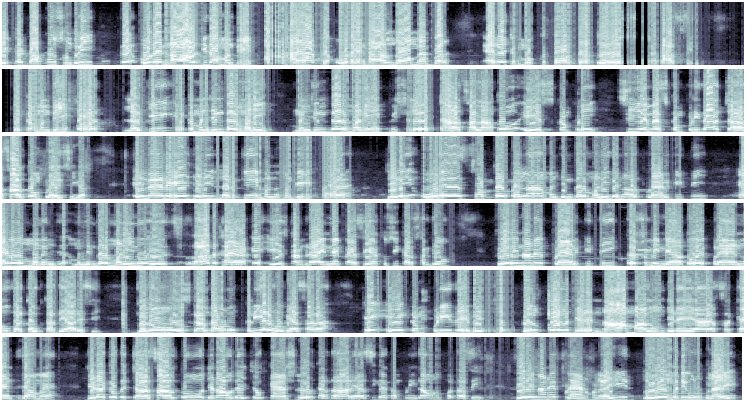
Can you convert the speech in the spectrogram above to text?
ਇੱਕ ਡਾਕੂ ਸੁੰਦਰੀ ਤੇ ਉਹਦੇ ਨਾਲ ਜਿਹਦਾ ਮਨਦੀਪ ਆਇਆ ਤੇ ਉਹਦੇ ਨਾਲ 9 ਮੈਂਬਰ। ਇਹਦੇ ਚ ਮੁੱਖ ਤੌਰ ਤੇ ਦੋ ਸੀ। ਇੱਕ ਮਨਦੀਪ ਕੌਰ, ਲੜਕੀ ਇੱਕ ਮਨਜਿੰਦਰ ਮਣੀ। ਮਨਜਿੰਦਰ ਮਣੀ ਪਿਛਲੇ 4 ਸਾਲਾਂ ਤੋਂ ਇਸ ਕੰਪਨੀ ਸੀਐਮਐਸ ਕੰਪਨੀ ਦਾ 4 ਸਾਲ ਤੋਂ EMPLOYE ਸੀਗਾ। ਇਹਨਾਂ ਨੇ ਜਿਹੜੀ ਲੜਕੀ ਮਨਦੀਪ ਕੌਰ ਹੈ, ਜਿਹੜੀ ਉਹਨੇ ਸਭ ਤੋਂ ਪਹਿਲਾਂ ਮਨਜਿੰਦਰ ਮਣੀ ਦੇ ਨਾਲ ਪਲਾਨ ਕੀਤੀ। ਇਹਨੂੰ ਮਨਿੰਜ- ਮਨਜਿੰਦਰ ਮਣੀ ਨੂੰ ਇਹ ਰਾਹ ਦਿਖਾਇਆ ਕਿ ਇਸ ਢੰਗ ਦਾ ਇੰਨੇ ਪੈਸੇ ਆ, ਤੁਸੀਂ ਕਰ ਸਕਦੇ ਹੋ। ਫਿਰ ਇਹਨਾਂ ਨੇ ਪਲਾਨ ਕੀਤੀ ਕੁਝ ਮਹੀਨਿਆਂ ਤੋਂ ਇਹ ਪਲਾਨ ਨੂੰ ਵਰਕਆਊਟ ਕਰਦੇ ਆ ਰਹੇ ਸੀ। ਜਦੋਂ ਉਸ ਗੱਲ ਦਾ ਉਹਨੂੰ ਕਲੀਅਰ ਹੋ ਗਿਆ ਸਾਰਾ ਕਿ ਇਹ ਕੰਪਨੀ ਦੇ ਵਿੱਚ ਬਿਲਕੁਲ ਜਿਹੜੇ ਨਾਮ ਮਾਲੂਮ ਜਿਹੜੇ ਆ, ਸੁਰੱਖਿਆ ਇੰਤਜ਼ਾਮ ਹੈ, ਜਿਹੜਾ ਕਿਉਂਕਿ 4 ਸਾਲ ਤੋਂ ਜਿਹੜਾ ਉਹਦੇ ਚੋਂ ਕੈਸ਼ ਲੋਡ ਕਰਦਾ ਆ ਰਿਹਾ ਸੀਗਾ ਕੰਪਨੀ ਦਾ, ਉਹਨੂੰ ਪਤਾ ਸੀ। ਫਿਰ ਇਹਨਾਂ ਨੇ ਪਲਾਨ ਬਣਾਈ, ਦੋ ਮੋਡਿਊਲ ਬਣਾਏ।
